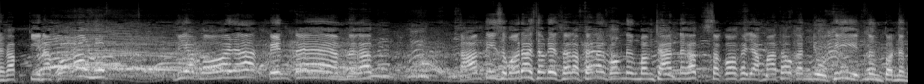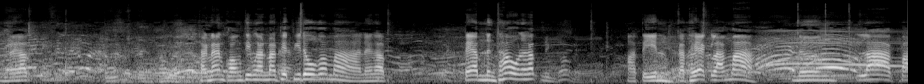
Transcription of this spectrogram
นะครับ กีนาขวาเอ้าหลุดเรียบร้อยนะฮะเป็นแต้มนะครับ ตามตีเสมอได้สำเร็จสำหรับทางด้านของหนึ่งบางชันนะครับ สกอร์ขยับมาเท่ากันอยู่ที่หนึ่งต่อหนึ่งนะครับ ทางด้านของทีมงานบ้านเพชรพีโดก็มานะครับ แต้มหนึ่งเท่านะครับมาตินกระแทกหลังมาหนึ่งลากไป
